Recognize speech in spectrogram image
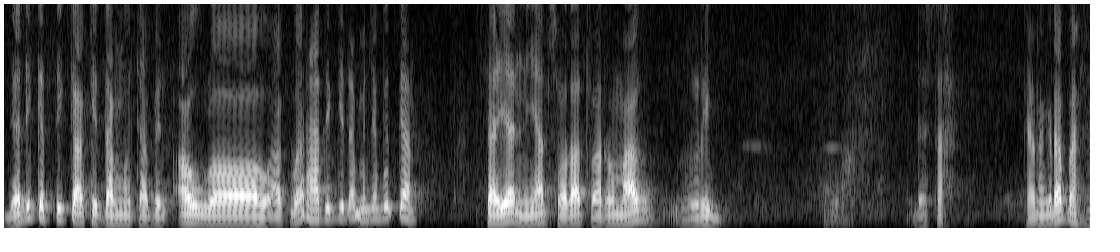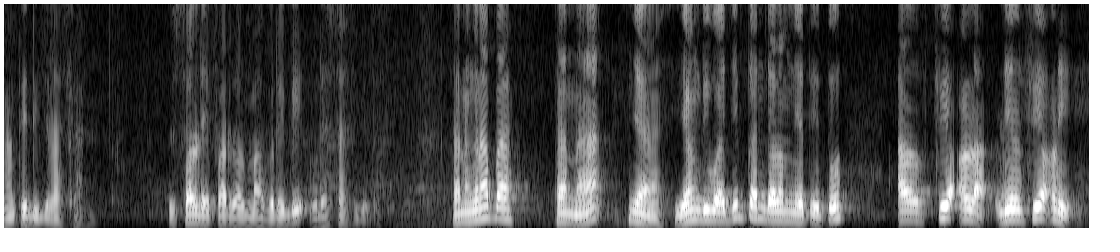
jadi ketika kita ngucapin Allahu Akbar hati kita menyebutkan saya niat sholat fardul maghrib. Udah sah. Karena kenapa? Nanti dijelaskan. Usolli fardul maghribi udah sah segitu. Karena kenapa? Karena ya yang diwajibkan dalam niat itu al fi'la lil fi'li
